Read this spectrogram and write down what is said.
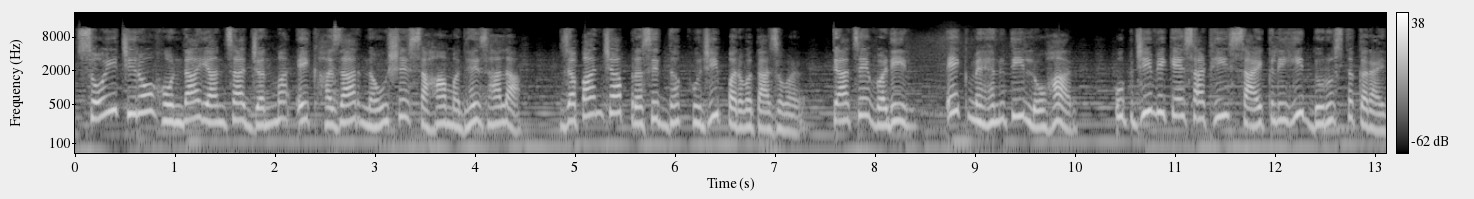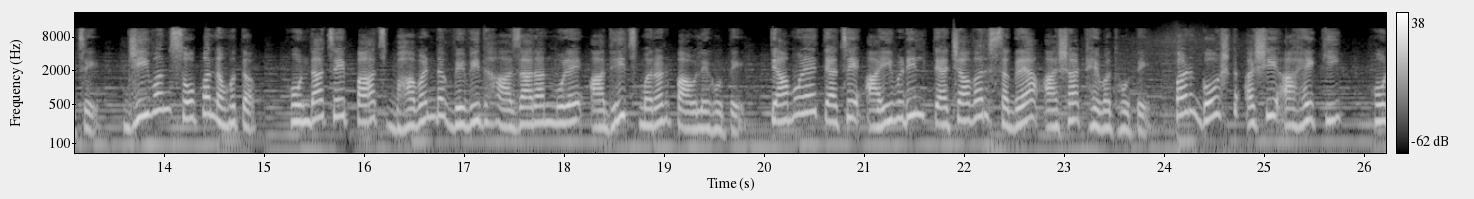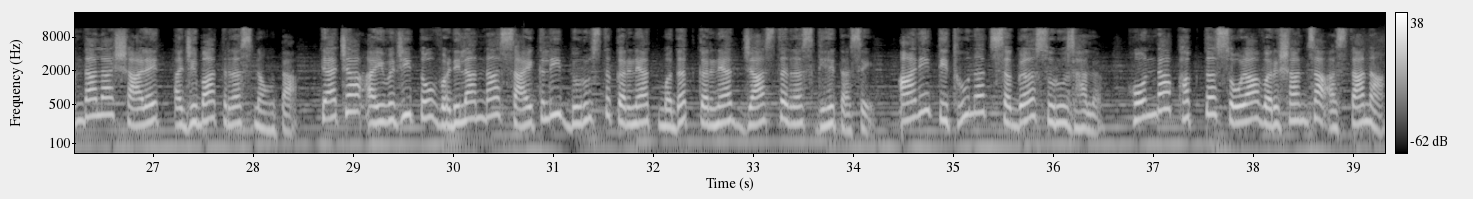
सोईचिरो होंडा यांचा जन्म एक हजार नऊशे सहा मध्ये झाला. जपानच्या प्रसिद्ध फुजी पर्वताजवळ. त्याचे वडील एक मेहनती लोहार उपजीविकेसाठी सायकलीही दुरुस्त करायचे. जीवन सोपं नव्हतं. होंडाचे पाच भावंड विविध आजारांमुळे आधीच मरण पावले होते. त्यामुळे त्याचे आई वडील त्याच्यावर सगळ्या आशा ठेवत होते. पण गोष्ट अशी आहे की होंडाला शाळेत अजिबात रस नव्हता. त्याच्या ऐवजी तो वडिलांना सायकली दुरुस्त करण्यात मदत करण्यात जास्त रस घेत असे. आणि तिथूनच सगळं सुरू झालं. होंडा फक्त सोळा वर्षांचा असताना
